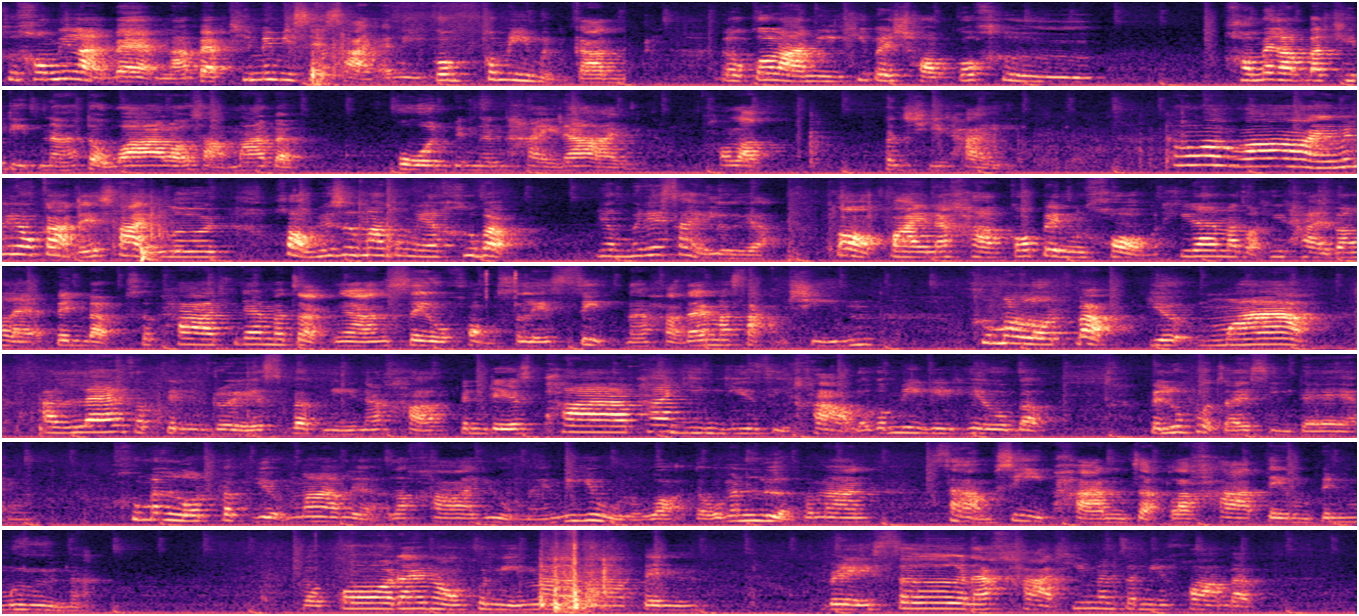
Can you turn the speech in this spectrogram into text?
คือเขามีหลายแบบนะ แบบที่ไม่มีสายๆอันนี้ก็ก็มีเหมือนกัน แล้วก็ร้านนี้ที่ไปช็อปก็คือ เขาไม่รับบัตรเครดิตนะ แต่ว่าเราสามารถแบบโอนเป็นเงินไทยได้ เขารับบัญชีไทยน่ารักอะยังไม่มีโอกาสได้ใส่เลย ของที่ซื้อมาตรงเนี้ยคือแบบยังไม่ได้ใส่เลยอะต่อไปนะคะ ก็เป็นของที่ได้มาจากที่ไทยบ้างแหละ เป็นแบบเสื้อผ้าที่ได้มาจากงานเซลล์ของ s l e s i t นะคะ ได้มา 3 ชิ้น คือมันลดแบบเยอะมาก อันแรกจะเป็นเดรสแบบนี้นะคะ เป็นเดรสผ้าผ้ายีนยีนสีขาว แล้วก็มีดีเทลแบบเป็นรูปหัวใจสีแดง คือมันลดแบบเยอะมากเลยอะราคาอยู่ไหมไม่อยู่แล้วอะแต่ว่ามันเหลือประมาณ3-4พันจากราคาเต็มเป็นหมื่นอะแล้วก็ได้น้องคนนี้มาเป็นเบรเซอร์นะคะ ที่มันจะมีความแบบ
